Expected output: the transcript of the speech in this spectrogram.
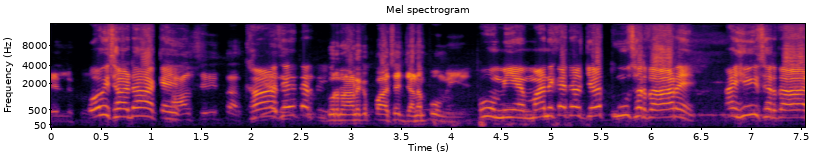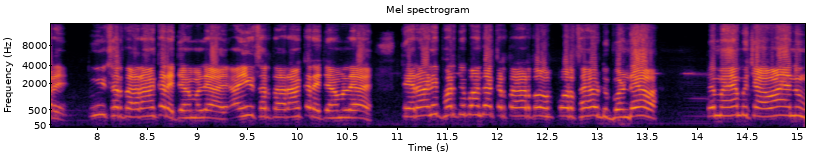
ਬਿਲਕੁਲ। ਉਹ ਵੀ ਸਾਡਾ ਹੱਕ ਹੈ ਖਾਲਸੇ ਦੀ ਧਰਤੀ ਖਾਲਸੇ ਦੀ ਧਰਤੀ। ਗੁਰੂ ਨਾਨਕ ਪਾਤਸ਼ਾਹ ਜਨਮ ਭੂਮੀ ਹੈ। ਭੂਮੀ ਹੈ। ਮੰਨ ਕੇ ਚੱਲ ਜੇ ਤੂੰ ਸਰਦਾਰ ਹੈ ਅਸੀਂ ਸਰਦਾਰ ਹੈ। ਤੂੰ ਹੀ ਸਰਦਾਰਾਂ ਘਰੇ ਜਨਮ ਲਿਆ ਹੈ ਅਸੀਂ ਸਰਦਾਰਾਂ ਘਰੇ ਜਨਮ ਲਿਆ ਹੈ। ਤੇਰਾ ਨਹੀਂ ਫਰਜ਼ ਬਣਦਾ ਕਰਤਾਰਪੁਰ ਸਾਹਿਬ ਡੁੱਬਣ ਡਿਆ ਤੇ ਮੈਂ ਬਚਾਵਾਂ ਇਹਨੂੰ।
